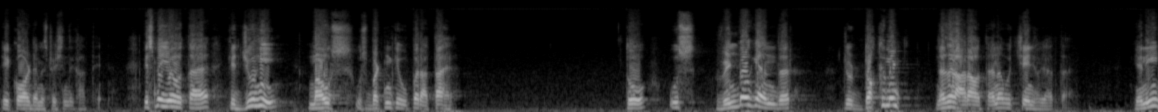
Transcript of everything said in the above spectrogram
ایک اور ڈیمونسٹریشن دکھاتے ہیں۔ اس میں یہ ہوتا ہے کہ جو ہی ماؤس اس بٹن کے اوپر آتا ہے، تو اس ونڈو کے اندر جو ڈاکومنٹ نظر آ رہا ہوتا ہے نا، وہ چینج ہو جاتا ہے۔ یعنی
